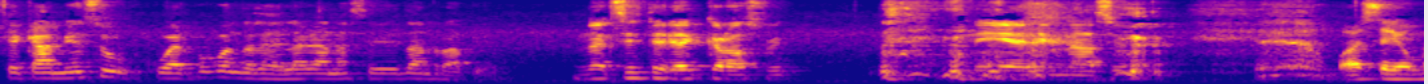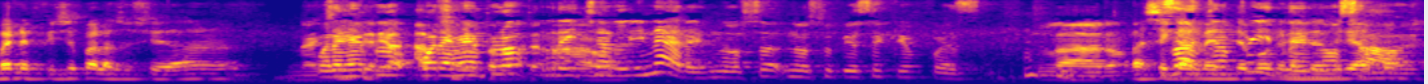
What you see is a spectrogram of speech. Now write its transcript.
Que cambien su cuerpo cuando les dé la gana así tan rápido. No existiría el CrossFit. ni el gimnasio. O sería un beneficio para la sociedad, ¿no? No por ejemplo, por ejemplo. Richard Linares no, no supiese que fuese. Claro. Básicamente Sacha porque no no tendríamos, sabe.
